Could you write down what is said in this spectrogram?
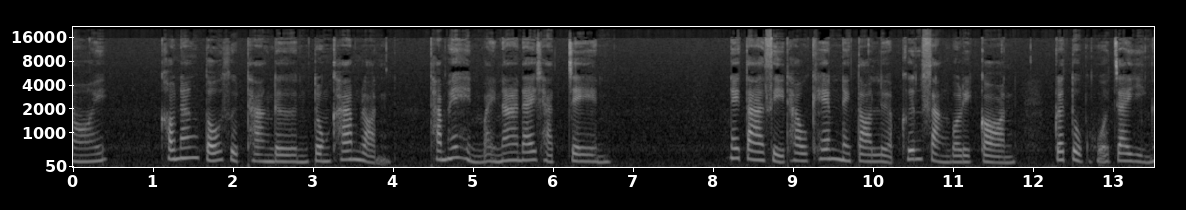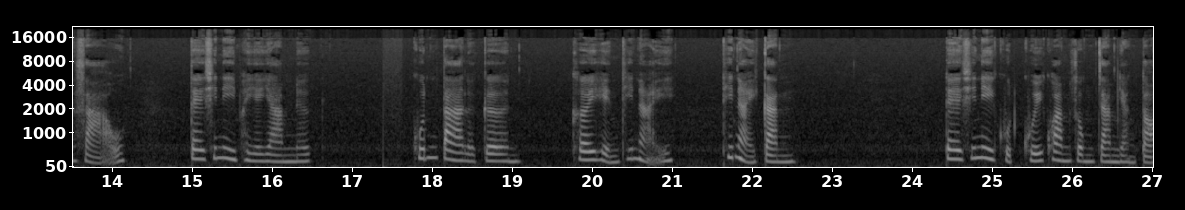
น้อย เขานั่งโต๊ะสุดทางเดินตรงข้ามหล่อนทำให้เห็นใบหน้าได้ชัดเจน ในตาสีเทาเข้มในตอนเหลือบขึ้นสั่งบริกร กระตุกหัวใจหญิงสาว เตชินีพยายามนึก คุ้นตาเหลือเกิน เคยเห็นที่ไหน ที่ไหนกัน เตชินีขุดคุยความทรงจำอย่างต่อ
